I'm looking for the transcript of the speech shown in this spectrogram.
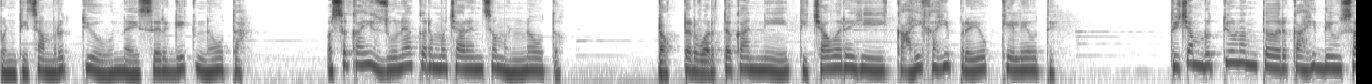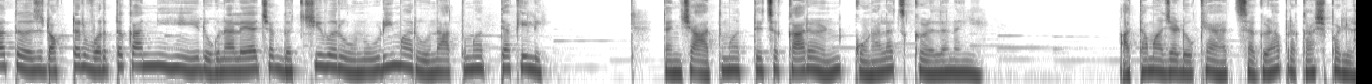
पण तिचा मृत्यू नैसर्गिक नव्हता असं काही जुन्या कर्मचाऱ्यांचं म्हणणं होतं. डॉक्टर वर्तकांनी तिच्यावरही काही काही प्रयोग केले होते. तिच्या मृत्यूनंतर काही दिवसातच डॉक्टर वर्तकांनीही रुग्णालयाच्या गच्चीवरून उडी मारून आत्महत्या केली. त्यांच्या आत्महत्येचं कारण कोणालाच कळलं नाहीये. आता माझ्या डोक्यात सगळा प्रकाश पडला.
